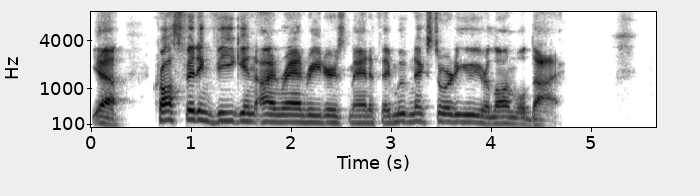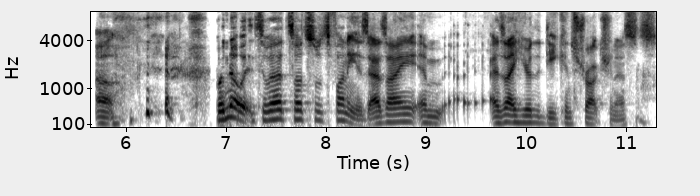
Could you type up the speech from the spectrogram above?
yeah, crossfitting vegan Ayn Rand readers, man, if they move next door to you, your lawn will die. Uh, but no, so that's that's what's funny is as I am as I hear the deconstructionists,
